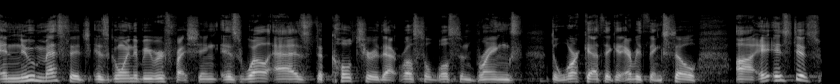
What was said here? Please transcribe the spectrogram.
and new message is going to be refreshing, as well as the culture that Russell Wilson brings, the work ethic and everything. So uh, it's just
